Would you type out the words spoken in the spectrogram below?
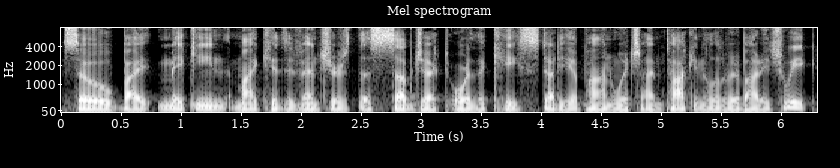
So by making My Kids Adventures the subject or the case study upon which I'm talking a little bit about each week,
